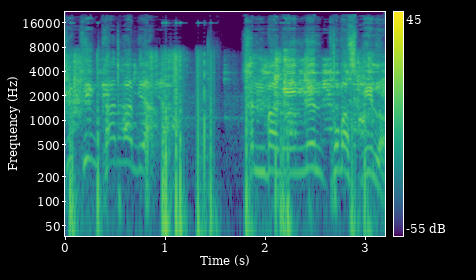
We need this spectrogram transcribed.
슈팅 가능합니다. 한 방에 있는 토마스 밀러.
